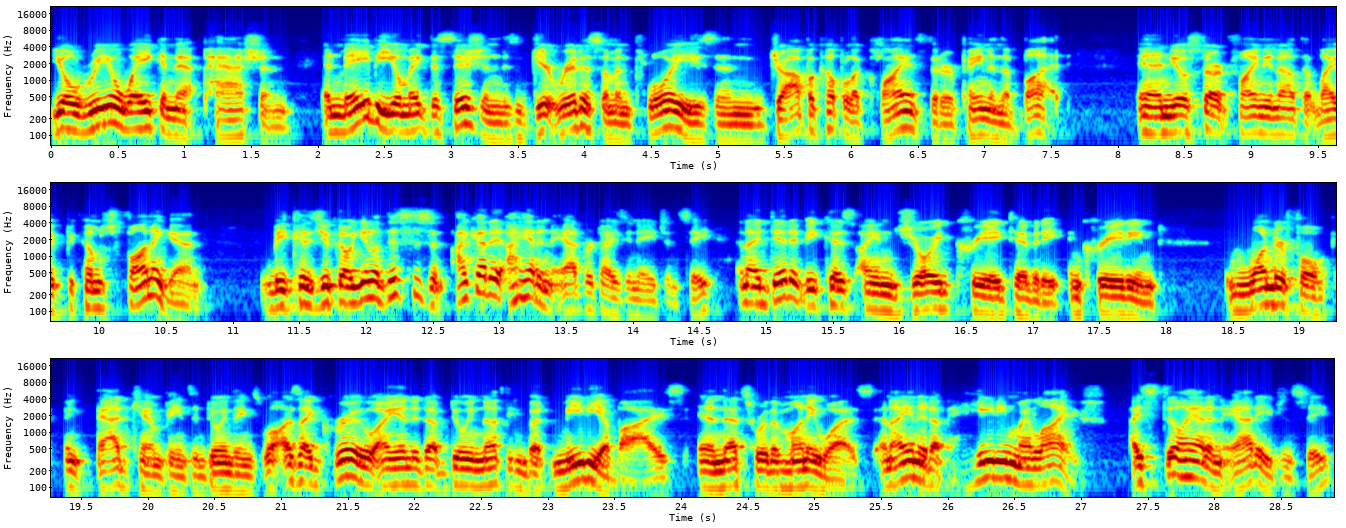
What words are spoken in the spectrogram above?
You'll reawaken that passion. And maybe you'll make decisions, get rid of some employees and drop a couple of clients that are a pain in the butt. And you'll start finding out that life becomes fun again because you go, you know, this isn't. I got it. I had an advertising agency, and I did it because I enjoyed creativity and creating wonderful ad campaigns and doing things. Well, as I grew, I ended up doing nothing but media buys, and that's where the money was. And I ended up hating my life. I still had an ad agency.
